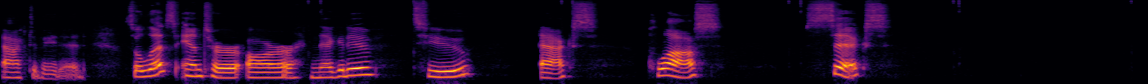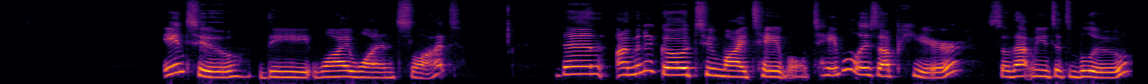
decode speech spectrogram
activated. So let's enter our negative 2x plus 6 into the Y1 slot. Then I'm going to go to my table. Table is up here, so that means it's blue.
